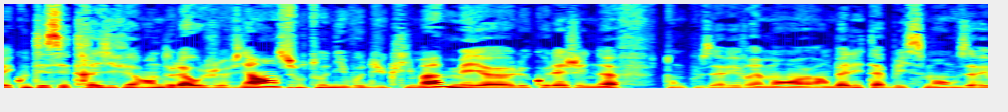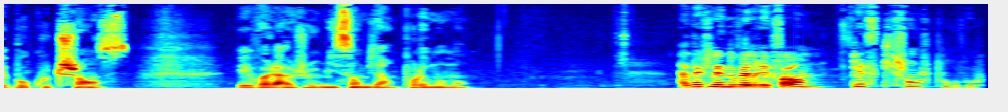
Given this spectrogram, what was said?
Bah, écoutez, c'est très différent de là où je viens, surtout au niveau du climat, mais euh, le collège est neuf, donc vous avez vraiment euh, un bel établissement, vous avez beaucoup de chance. Et voilà, je m'y sens bien pour le moment. Avec la nouvelle réforme, qu'est-ce qui change pour vous?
